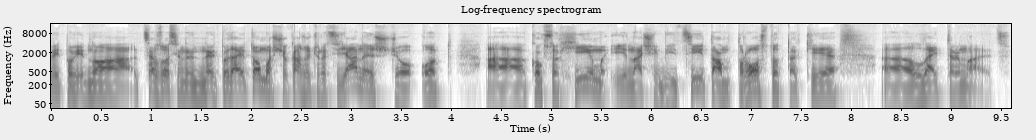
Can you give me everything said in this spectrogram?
Відповідно, це зовсім не відповідає тому, що кажуть росіяни, що от Коксохім і наші бійці там просто таки е, ледь тримаються.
